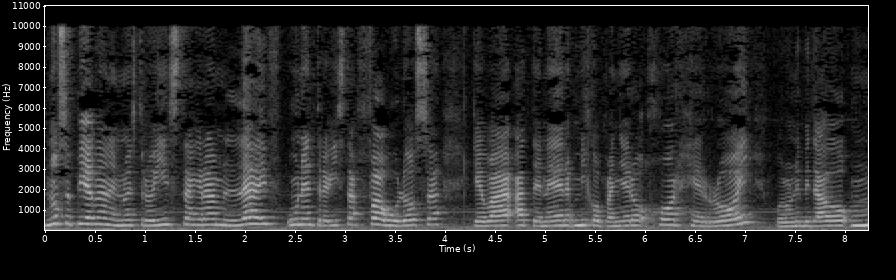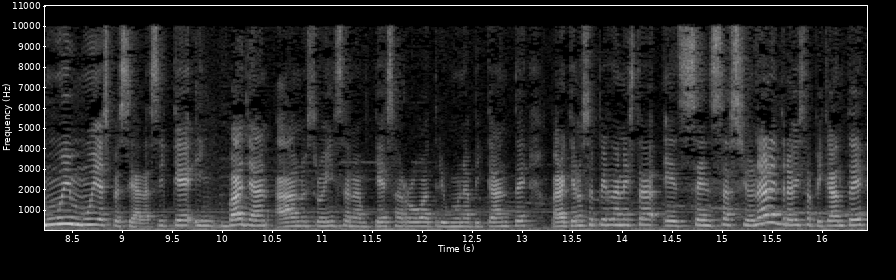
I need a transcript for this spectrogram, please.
no se pierdan en nuestro Instagram Live una entrevista fabulosa que va a tener mi compañero Jorge Roy con un invitado muy muy especial. Así que vayan a nuestro Instagram que es arroba tribuna picante para que no se pierdan esta eh, sensacional entrevista picante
